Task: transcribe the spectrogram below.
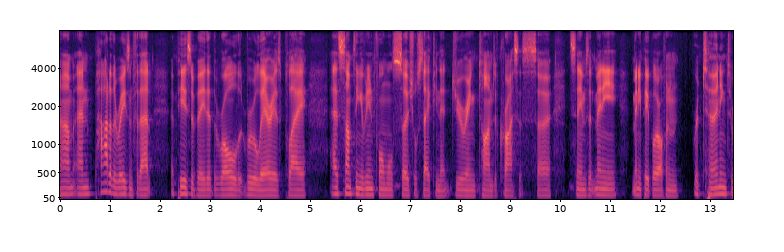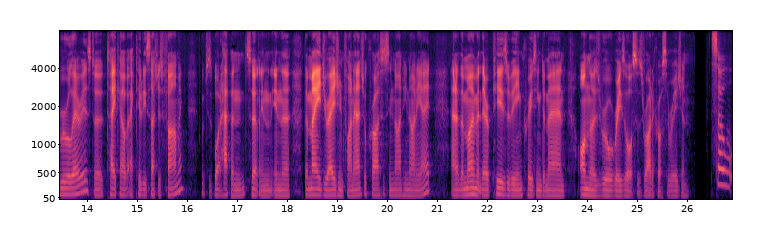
Um, and part of the reason for that appears to be that the role that rural areas play as something of an informal social safety net during times of crisis. So it seems that many many people are often returning to rural areas to take up activities such as farming, which is what happened certainly in, in the, the major Asian financial crisis in 1998. And at the moment, there appears to be increasing demand on those rural resources right across the region. So,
